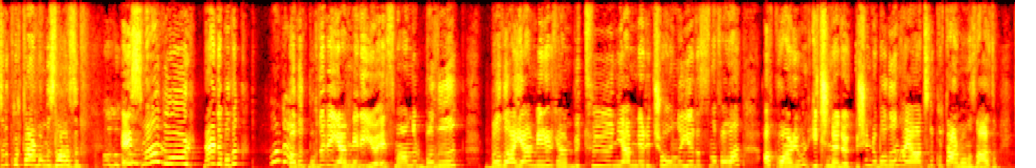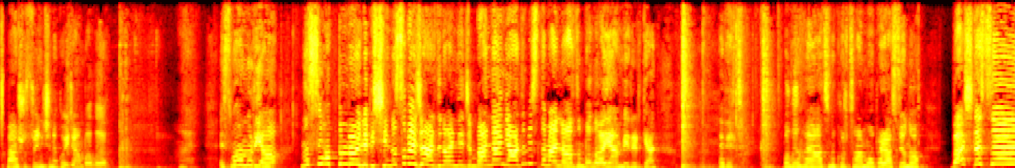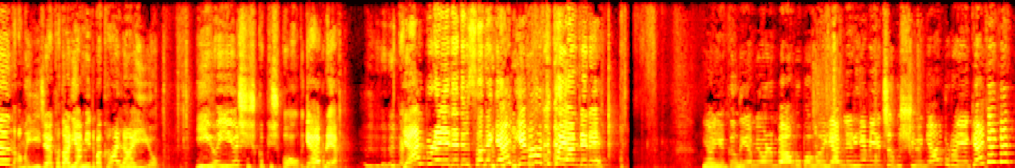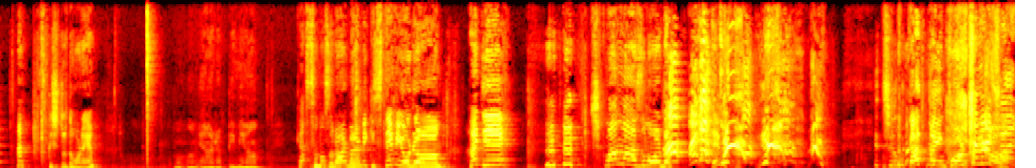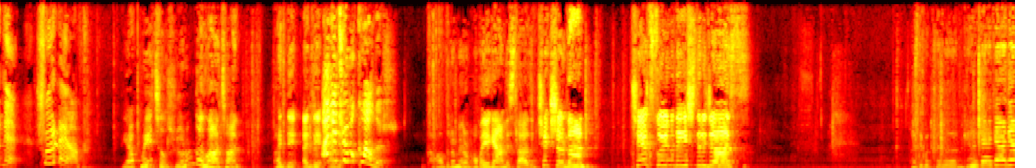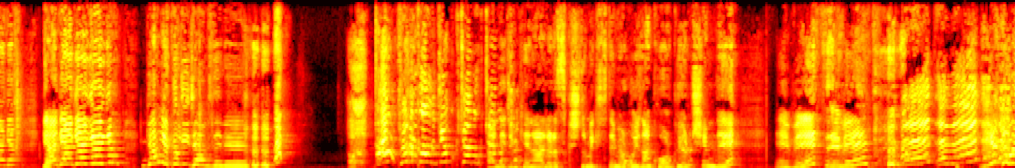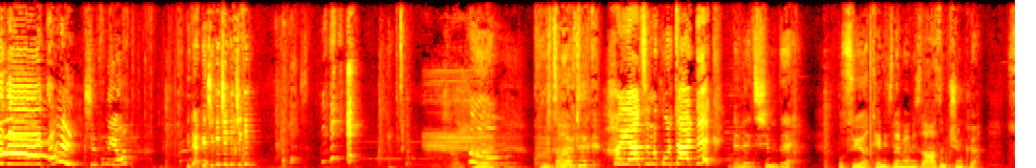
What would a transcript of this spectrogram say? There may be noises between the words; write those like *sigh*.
hayatını kurtarmamız lazım. Balık. Esma Nur. Nerede balık? Balık burada ve yemleri yiyor. Esma Nur balık balığa yem verirken bütün yemlerin çoğunluğu yarısını falan akvaryumun içine döktü. Şimdi balığın hayatını kurtarmamız lazım. Ben şu suyun içine koyacağım balığı. Ay, Esma Nur ya nasıl yaptın böyle bir şey? Nasıl becerdin anneciğim? Benden yardım istemen lazım balığa yem verirken. Evet. Balığın hayatını kurtarma operasyonu başlasın. Ama yiyeceği kadar yem yedi bak hala yiyor. Yiyor yiyor şişko pişko oldu. Gel buraya. Gel buraya dedim sana gel yeme artık o yemleri. Ya yakalayamıyorum ben bu balığı yemleri yemeye çalışıyor. Gel buraya gel gel gel. Heh, sıkıştırdım oraya. Allah'ım ya Rabbim ya. Gel sana zarar vermek istemiyorum. Hadi. Çıkman lazım orada. Evet. Çığlık atmayın korkuyor. Şöyle. Şöyle yap. Yapmaya çalışıyorum da zaten. Hadi hadi hadi. Çabuk kaldır. Kaldıramıyorum. Havaya gelmesi lazım. Çek şuradan. Çek suyunu değiştireceğiz. Hadi bakalım. Gel gel gel gel gel. Gel gel gel gel gel. Gel yakalayacağım seni. *laughs* Hop. Tamam çabuk kaldır çabuk çabuk. Anneciğim kenarlara sıkıştırmak istemiyorum. O yüzden korkuyorum. Şimdi evet evet. Evet evet. Yakaladık. Ay çırpınıyor. Bir dakika çekil çekil çekil. Kurtardık. Hayatını kurtardık. Evet şimdi bu suyu temizlememiz lazım çünkü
